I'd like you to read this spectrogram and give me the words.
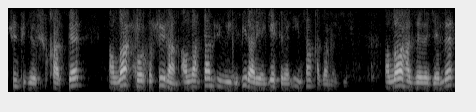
Çünkü diyor şu kalpte Allah korkusuyla Allah'tan ümidi bir araya getiren insan kazanır diyor. Allah Azze ve Celle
